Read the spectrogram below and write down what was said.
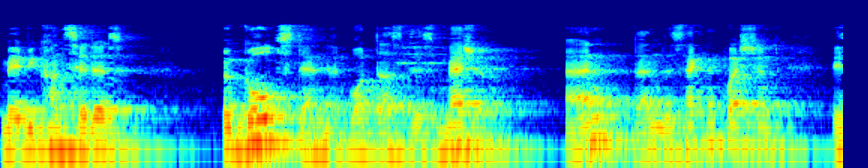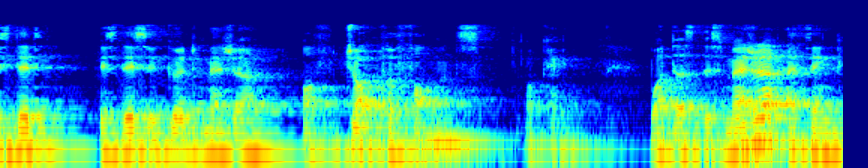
maybe considered a gold standard? What does this measure? And then the second question, is, that, is this a good measure of job performance? Okay, what does this measure? I think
